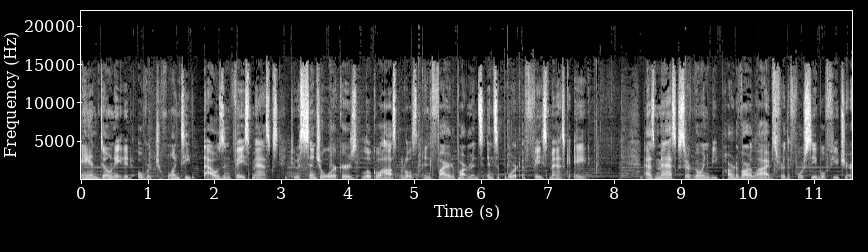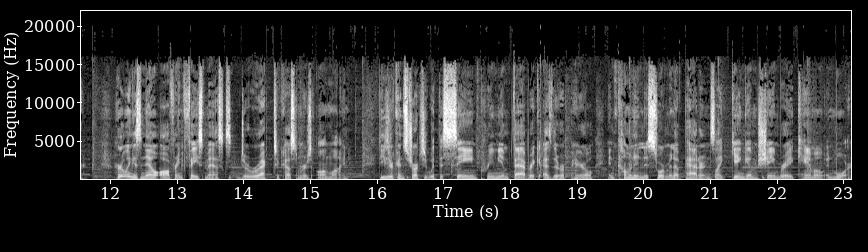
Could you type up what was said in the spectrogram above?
and donated over 20,000 face masks to essential workers, local hospitals, and fire departments in support of face mask aid. As masks are going to be part of our lives for the foreseeable future, Hertling is now offering face masks direct to customers online. These are constructed with the same premium fabric as their apparel and come in an assortment of patterns like gingham, chambray, camo, and more.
